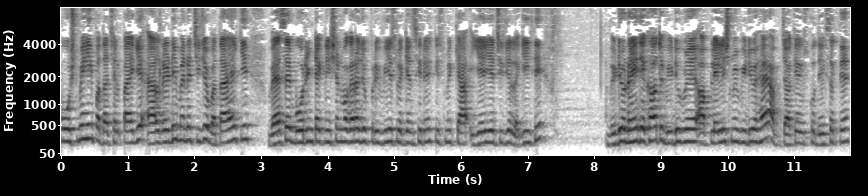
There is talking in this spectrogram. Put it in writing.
पोस्ट में ही पता चल पाएगी। ऑलरेडी मैंने चीज़ें बताया है कि वैसे बोरिंग टेक्नीशियन वगैरह जो प्रीवियस वैकेंसी रहे इसमें क्या ये ये चीज़ें लगी थी। वीडियो नहीं देखा तो वीडियो में, आप प्लेलिस्ट में वीडियो है, आप जाके उसको देख सकते हैं।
